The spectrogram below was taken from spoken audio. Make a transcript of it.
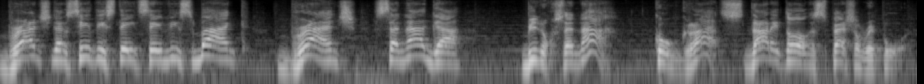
branch ng City State Savings Bank, branch sa Naga, binuksan na. Congrats! Narito ang special report.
